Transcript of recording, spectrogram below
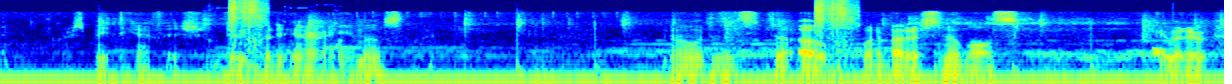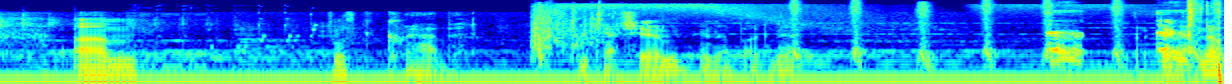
Of course, bait to catfish. Do we put it in our ammo slot? No, it doesn't. Oh, what about our snowballs? Okay, whatever. Um, crab. Can we catch him in a bug net? Okay, no.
